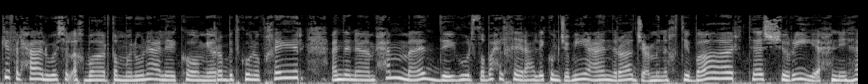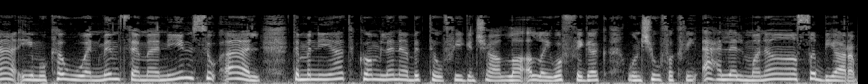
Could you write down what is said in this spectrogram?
كيف الحال؟ وش الأخبار؟ طمنونا عليكم. يا رب تكونوا بخير. عندنا محمد يقول صباح الخير عليكم جميعا. راجع من اختبار تشريح نهائي مكون من ثمانين سؤال. تمنياتكم لنا بالتوفيق إن شاء الله. الله يوفقك ونشوفك في أعلى المناصب. يا رب.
